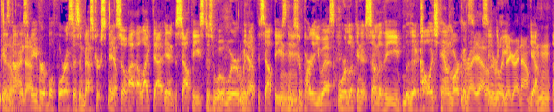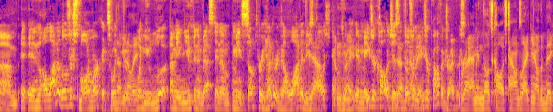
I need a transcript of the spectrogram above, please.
is Doesn't as up. favorable for us as investors. And Yep. so I, I like that. In Southeast is where we Yep. Mm-hmm. like the Southeast, the eastern part of the U.S. We're looking at some of the the college town markets. Right, yeah, those are really big right now. Mm-hmm. Yeah, um, and, and a lot of those are smaller markets. When Definitely. you when you look, I mean, you can invest in them. I mean, sub three hundred in a lot of these Yeah. Mm-hmm. college towns, right? In major colleges, and those are major profit drivers. Right. I mean, those college towns, like, you know, the big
